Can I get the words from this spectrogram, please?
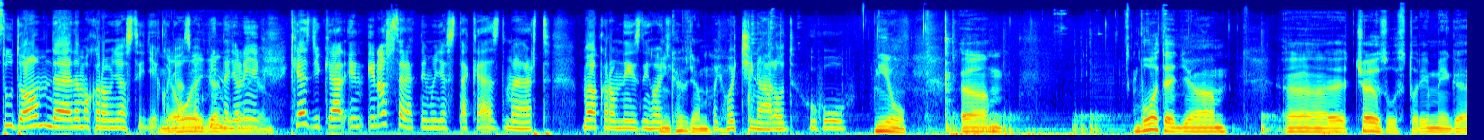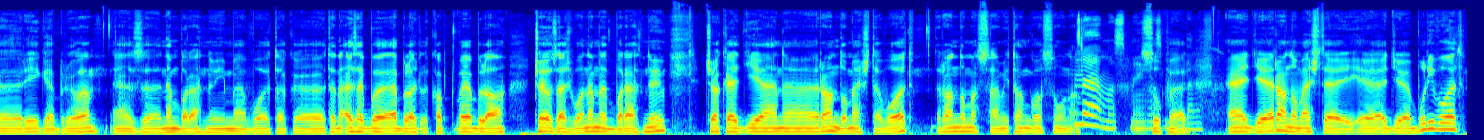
tudom, de nem akarom, hogy azt higgyék, hogy Jó, az vagy. igen, Mindegy, a igen, lényeg. igen. Kezdjük el. Én, én azt szeretném, hogy ezt te kezd, mert meg akarom nézni, Hogy... hogy Én kezdjem? hogy, hogy csinálod. Hú-hú. Jó. Um, volt egy um, uh, csajozó sztori még uh, régebről, ez nem barátnőimmel voltak, uh, tehát ezekből, ebből a, kap, vagy ebből a csajozásból nem lett barátnő, csak egy ilyen uh, random este volt. Random, az számít angol szónak? Nem, az még. Az Szuper. még belefér. Egy eh, random este egy, egy buli volt,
